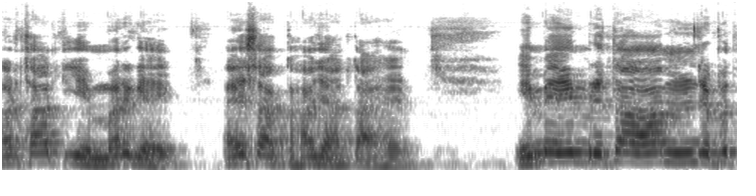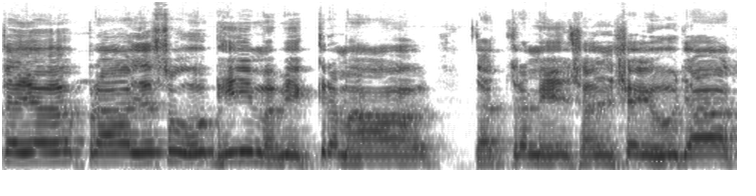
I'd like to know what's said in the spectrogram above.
अर्थात ये मर गए, ऐसा कहा जाता है। इमे मृता नृपत प्रायसो भीम विक्रमा तत्र मे संशय जात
